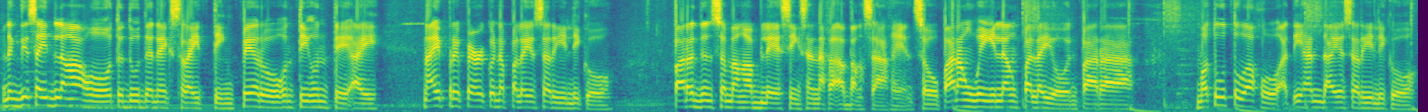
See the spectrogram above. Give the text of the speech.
nag-decide lang ako to do the next right thing pero unti-unti ay nai-prepare ko na pala yung sarili ko para dun sa mga blessings na nakaabang sa akin. So, parang way lang pala yon para matuto ako at ihanda yung sarili ko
